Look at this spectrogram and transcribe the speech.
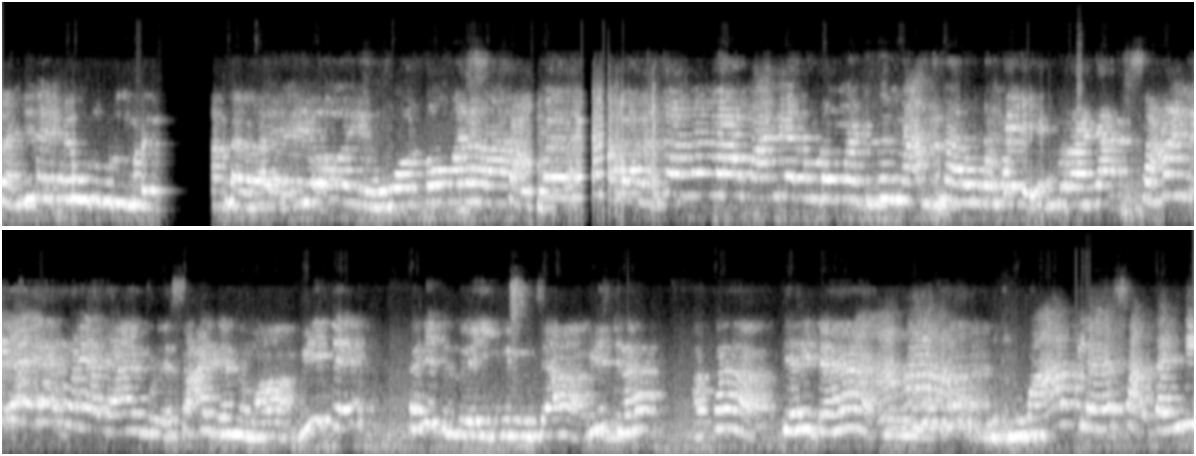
ரஞ்சிதா எப்பயும் விட்டு கொடுக்க மாட்டேன் சாரி வேணுமா வீட்டு தண்ணி எடுத்து வைக்கிச்சா வீட்டுல? அக்கா சரிட்டேன் மாப்பிள்ளை ச- தண்ணி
